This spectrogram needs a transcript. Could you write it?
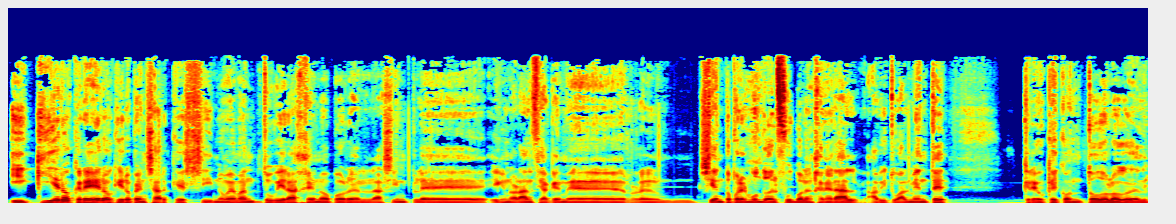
y quiero creer o quiero pensar que si no me mantuviera ajeno por la simple ignorancia que me siento por el mundo del fútbol en general habitualmente, creo que con todo lo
